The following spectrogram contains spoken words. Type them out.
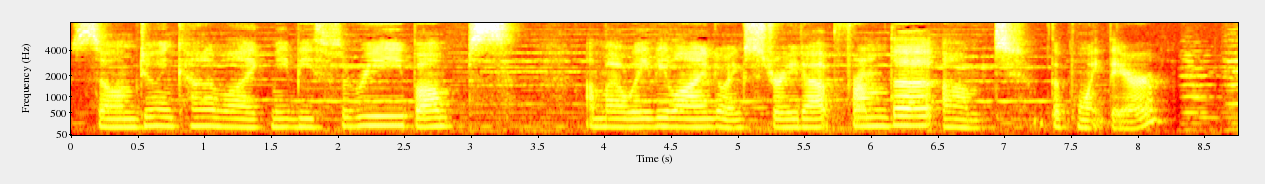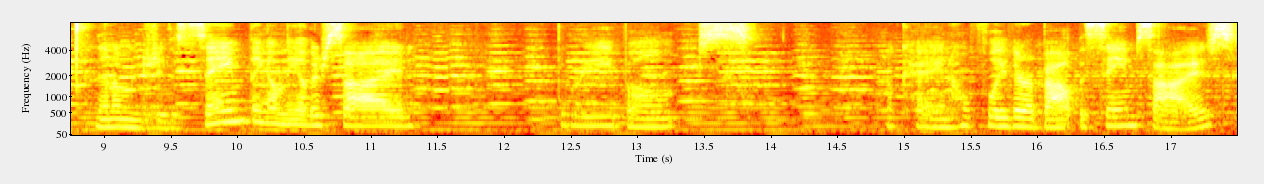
So I'm doing kind of like maybe three bumps on my wavy line going straight up from the, um, the point there. And then I'm gonna do the same thing on the other side. Three bumps. Okay, and hopefully they're about the same size.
